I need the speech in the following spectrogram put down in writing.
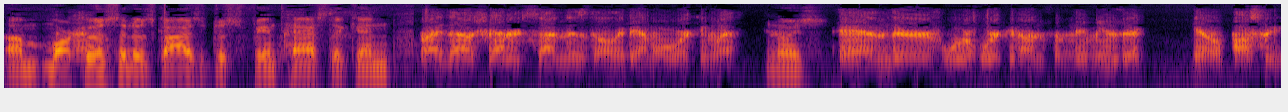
Um, Marcos and those guys are just fantastic and Right now, Shattered Sun is the only band we're working with, nice. and they're we're working on some new music. You know, possibly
